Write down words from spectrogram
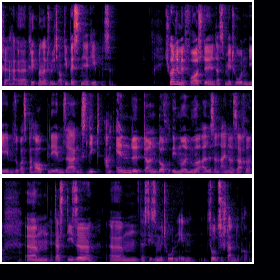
äh, kriegt man natürlich auch die besten Ergebnisse. Ich könnte mir vorstellen, dass Methoden, die eben sowas behaupten, die eben sagen, es liegt am Ende dann doch immer nur alles an einer Sache, ähm, dass, diese, dass diese Methoden eben so zustande kommen.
